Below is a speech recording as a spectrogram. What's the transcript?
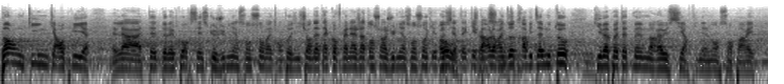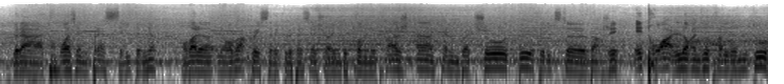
banking qui a repris la tête de la course. Est-ce que Julien Sanson va être en position d'attaque au freinage? Attention à Julien Sanson qui est aussi Oh, attaqué par Lorenzo Sanson. Travizzanuto qui va peut-être même réussir finalement à s'emparer de la troisième place. C'est l'Italien. On va le, le revoir, Chris, avec le passage sur la ligne de chronométrage. 1, Callum Bradshaw. 2, Félix euh, Varger. Et 3, Lorenzo Travizzanuto.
